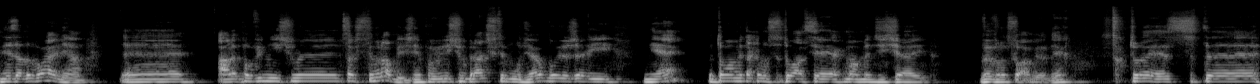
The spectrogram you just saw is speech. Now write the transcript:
niezadowolenia. E, ale powinniśmy coś z tym robić, nie powinniśmy brać w tym udział, bo jeżeli nie, no to mamy taką sytuację, jak mamy dzisiaj we Wrocławiu, nie? która jest e,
